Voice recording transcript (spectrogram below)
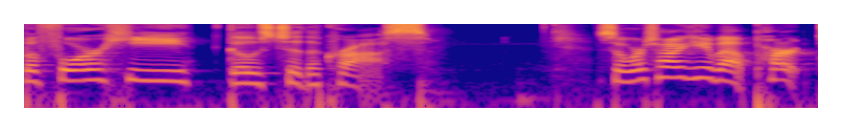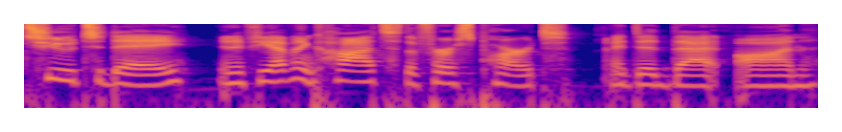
before he goes to the cross. So, we're talking about part two today. And if you haven't caught the first part, I did that on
